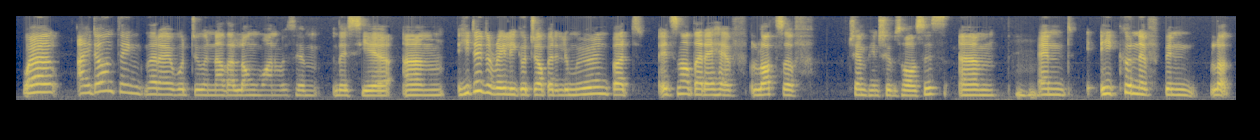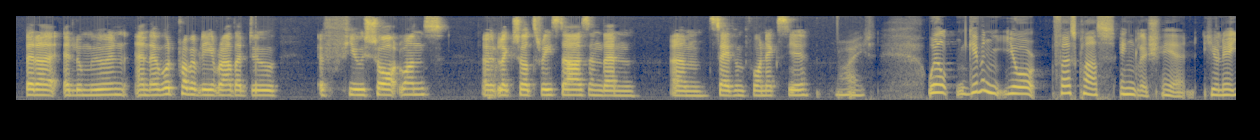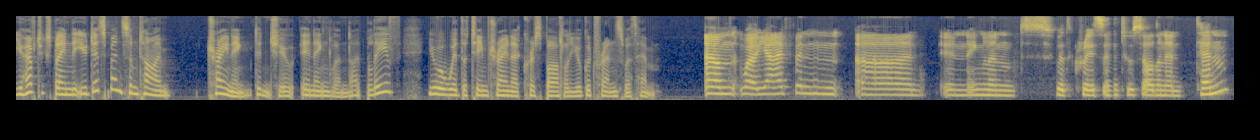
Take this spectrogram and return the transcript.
Well, I don't think that I would do another long one with him this year. Um, he did a really good job at Luhmühlen, but it's not that I have lots of championships horses. Um, And he couldn't have been a lot better at Luhmühlen, and I would probably rather do a few short ones, uh, like short three stars, and then um, save him for next year. Right. Well, given your first class English here, Julia, you have to explain that you did spend some time training, didn't you, in England? I believe you were with the team trainer, Chris Bartle. You're good friends with him. Um, well, yeah, I've been uh, in England with Chris in 2010.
